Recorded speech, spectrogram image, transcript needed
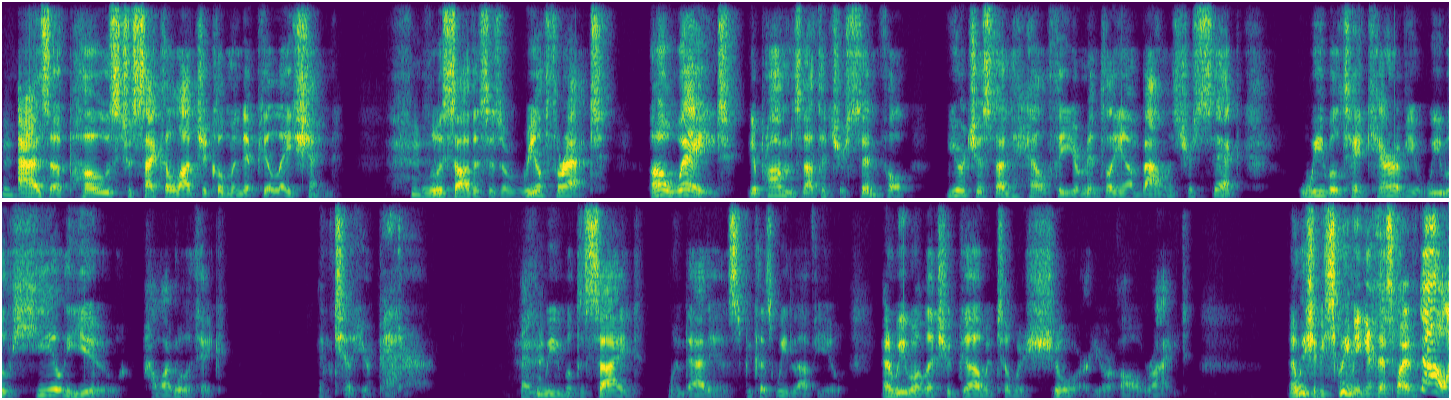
Hmm. as opposed to psychological manipulation. Lewis saw this as a real threat. Oh, wait, your problem's not that you're sinful. You're just unhealthy. You're mentally unbalanced. You're sick. We will take care of you. We will heal you. How long will it take? Until you're better. And we Hmm. will decide when that is because we love you. And we won't let you go until we're sure you're all right. And we should be screaming at this point, no,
